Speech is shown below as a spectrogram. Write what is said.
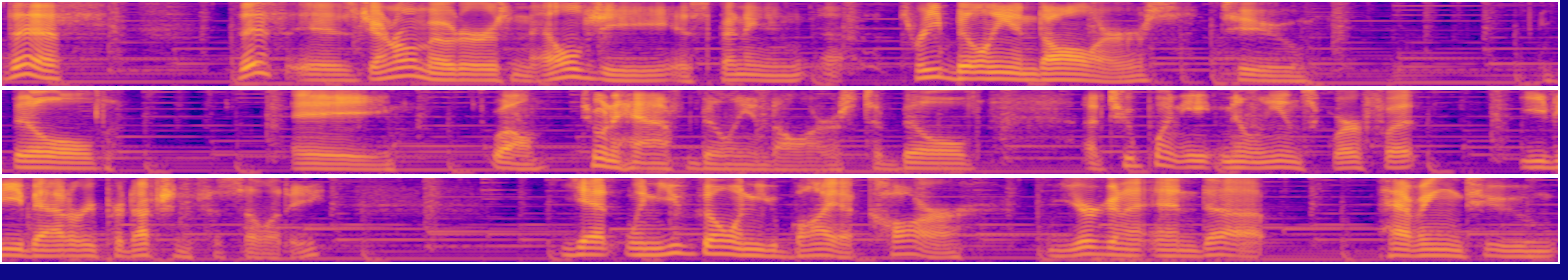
this this is General Motors and LG is spending uh, three billion dollars to build a well, two and a half billion dollars to build a 2.8 million square foot EV battery production facility. Yet, when you go and you buy a car, you're going to end up having to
